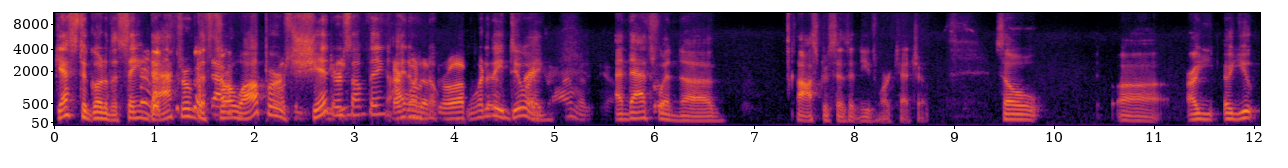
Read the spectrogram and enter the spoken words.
guess to go to the same bathroom to throw up or Fucking shit or idiot. something. I don't know. What are they doing? and- and that's when uh, Oscar says it needs more ketchup. So, uh, are you are you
